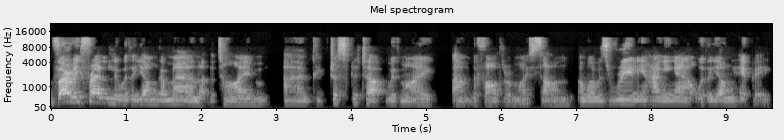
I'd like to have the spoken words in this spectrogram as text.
very friendly with a younger man at the time and just split up with my um, the father of my son, and I was really hanging out with a young hippie.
